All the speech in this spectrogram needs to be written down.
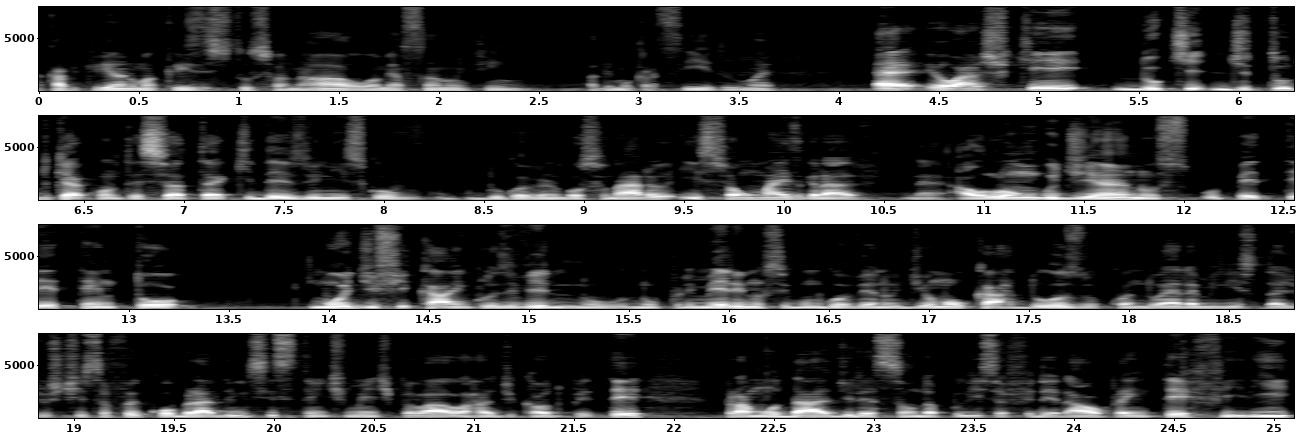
acabe criando uma crise institucional, ameaçando, enfim, a democracia e tudo mais? É, eu acho que, do que de tudo que aconteceu até aqui desde o início do governo Bolsonaro, isso é o mais grave. Né? Ao longo de anos, o PT tentou modificar, inclusive no, no, primeiro e no segundo governo Dilma, o Cardoso, quando era ministro da Justiça, foi cobrado insistentemente pela ala radical do PT para mudar a direção da Polícia Federal, para interferir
